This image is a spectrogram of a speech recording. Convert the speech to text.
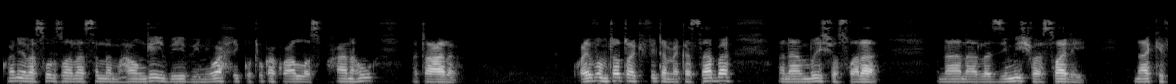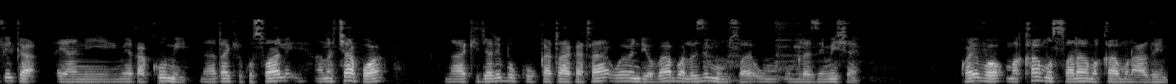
kwani Rasul sallallahu alaihi wasallam haongei hivi hivi, ni wahi kutoka kwa Allah subhanahu wa ta'ala kwa hivyo mtoto akifika miaka saba anaamrishwa swala na analazimishwa swali. Na akifika yani miaka kumi na hataki kuswali anachapwa na akijaribu kukataa kataa wewe ndio baba lazima um, umlazimishe. Kwa hivyo makamu sala makamu adhim.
